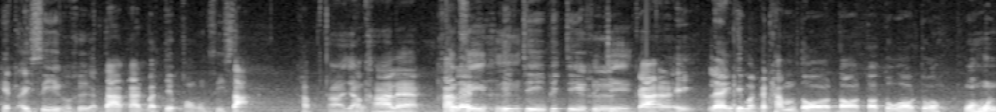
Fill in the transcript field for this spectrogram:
HIC ก็คืออัตราการบาดเจ็บของศีรษะครับอ่าอย่างค่าแรกค่าแรกที่คือ พิกจีพิกจีคือ Pick G การไอ้แรงที่มากระทำต่อต่อต่อตัวตัวหัวหุ่น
